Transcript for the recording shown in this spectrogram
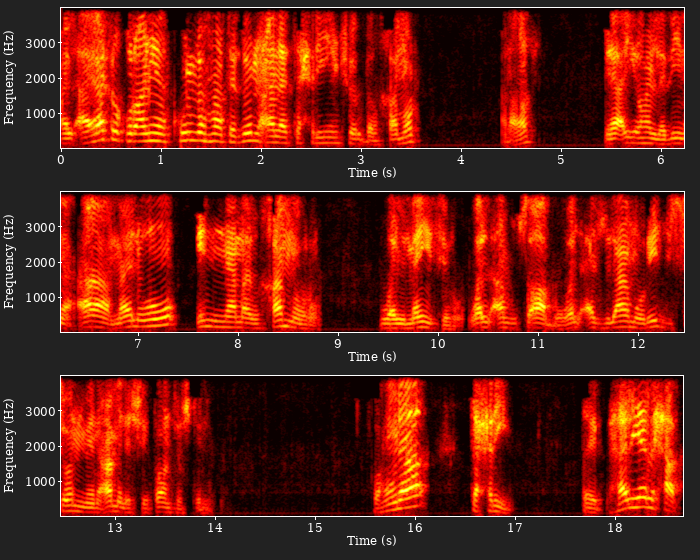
الآيات القرآنية كلها تدل على تحريم شرب الخمر. خلاص؟ يا أيها الذين آمنوا إنما الخمر والميسر والأنصاب والأزلام رجس من عمل الشيطان فاجتنبوه فهنا تحريم. طيب هل يلحق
